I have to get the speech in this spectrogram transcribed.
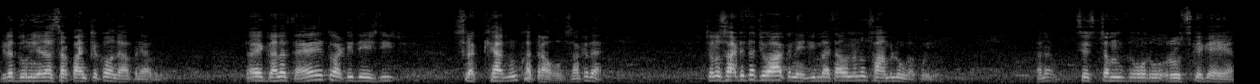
ਜਿਹੜਾ ਦੁਨੀਆ ਦਾ ਸਰਪੰਚ ਕਹਾਉਂਦਾ ਆਪਣੇ ਆਪ ਨੂੰ। ਤਾਂ ਇਹ ਗਲਤ ਹੈ ਤੁਹਾਡੀ ਦੇਸ਼ ਦੀ ਸੁਰੱਖਿਆ ਨੂੰ ਖਤਰਾ ਹੋ ਸਕਦਾ ਚਲੋ, ਸਾਡੇ ਤਾਂ ਜਵਾਕ ਨੇ ਜੀ, ਮੈਂ ਤਾਂ ਉਹਨਾਂ ਨੂੰ ਸਾਂਭ ਲੂੰਗਾ ਕੋਈ ਨਹੀਂ ਹੈਨਾ, ਸਿਸਟਮ ਤੋਂ ਰੁੱਸ ਕੇ ਗਏ ਆ।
